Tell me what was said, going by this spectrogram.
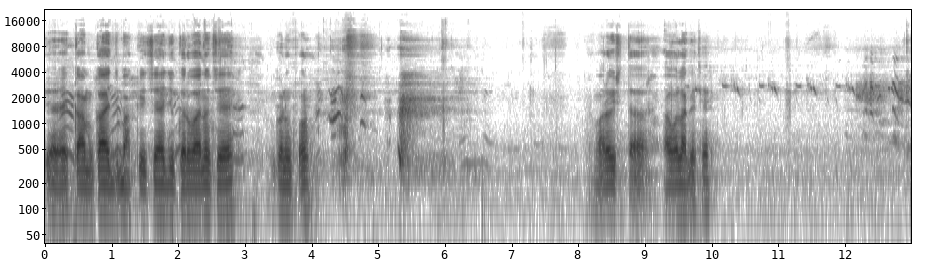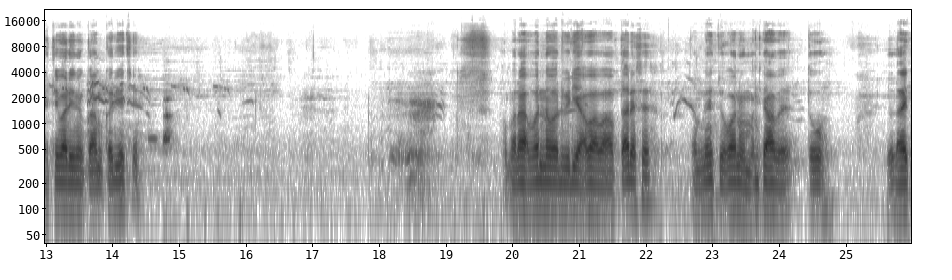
ત્યારે કામકાજ બાકી છે હજુ કરવાનું છે. ઘણું પણ અમારો વિસ્તાર આવો લાગે છે? ખેતીવાડીનું કામ કરીએ છીએ અમારા અવારનવાર વીડિયો આવા આવા આવતા રહેશે. તમને જોવાનું મજા આવે તો લાઈક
